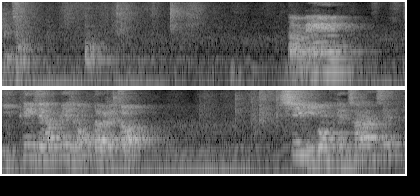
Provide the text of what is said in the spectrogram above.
그렇죠? 그 다음에 2페이지 한 페이지는 없다 그랬죠? 12번 괜찮았지?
